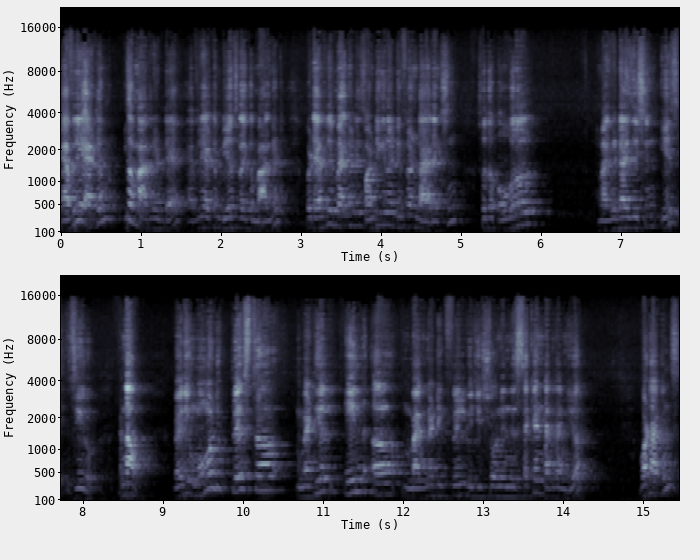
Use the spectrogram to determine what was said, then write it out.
every atom is a magnet there, every atom behaves like a magnet, but every magnet is pointing in a different direction. So the overall magnetization is zero. Now, when you moment you place the material in a magnetic field which is shown in the second diagram here, what happens?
